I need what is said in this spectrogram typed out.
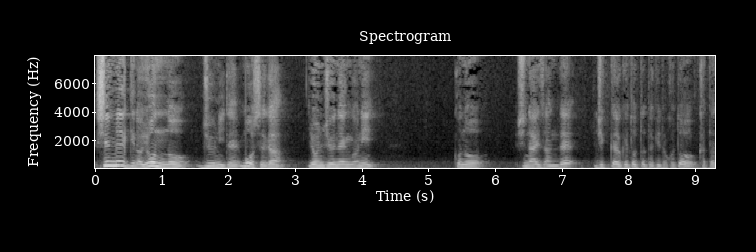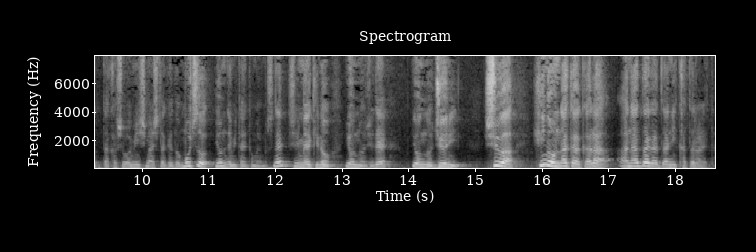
新明記の4の12でモーセが40年後にこのシナイ山で実家を受け取った時のことを語った箇所を見しましたけどもう一度読んでみたいと思いますね。新明記の4の字で4の12主は火の中からあなた方に語られた。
